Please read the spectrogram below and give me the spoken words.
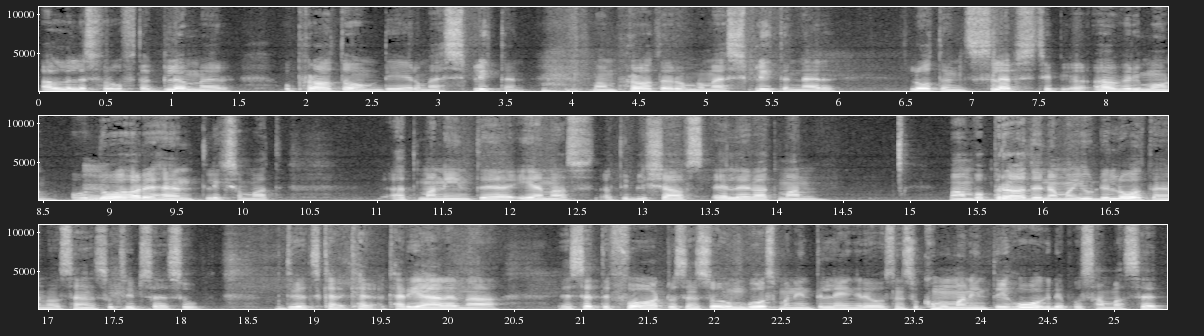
alldeles för ofta glömmer att prata om det är de här splitten. Man pratar om de här splitten när låten släpps typ över imorgon. Och mm. då har det hänt liksom att, att man inte enas, att det blir tjafs eller att man, man var bröder när man gjorde låten och sen så typ så, här, så du vet karriärerna sätter fart och sen så umgås man inte längre och sen så kommer man inte ihåg det på samma sätt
